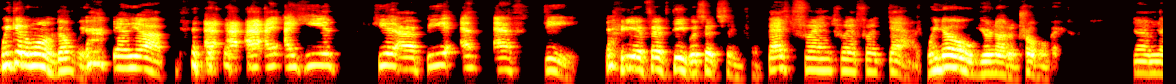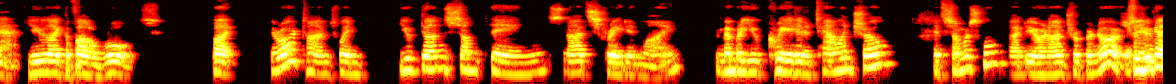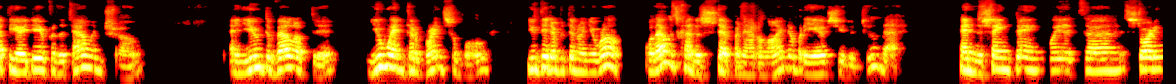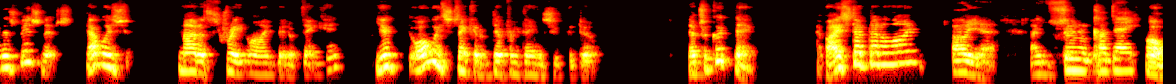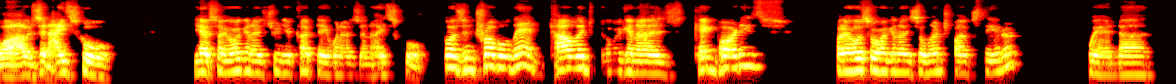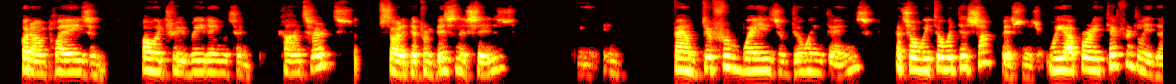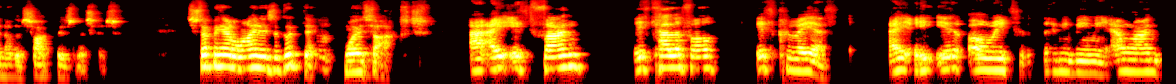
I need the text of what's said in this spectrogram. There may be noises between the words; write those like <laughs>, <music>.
We get along, don't we? <laughs> Yeah, yeah. I, I, I, I hear hear uh, BFFD, PFFD, what's that stand for? best friends with a dad. We know you're not a troublemaker. I'm not. You like to follow rules. But there are times when you've done some things not straight in line. Remember, you created a talent show at summer school? And you're an entrepreneur. So you got the idea for the talent show and you developed it. You went to the principal. You did everything on your own. Well, that was kind of stepping out of line. Nobody asked you to do that. And the same thing with uh, starting this business. That was not a straight line bit of thinking. You're always thinking of different things you could do. That's a good thing. Have I stepped out of line? Oh yeah. Like Sunan Kate. Oh, well, I was in high school. Yes, I organized junior cut day when I was in high school. I was in trouble then. College organized keg parties, but I also organized a lunchbox theater when uh, put on plays and poetry readings and concerts. Started different businesses, found different ways of doing things. That's what we do with this sock business. We operate differently than other sock businesses. Stepping out of line is a good thing. Hmm. Why socks? I, I, it's fun. It's colorful. It's creative. I, it, it always let me be me. I want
